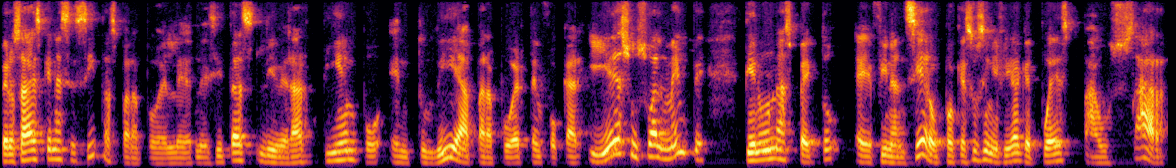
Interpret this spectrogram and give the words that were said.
pero ¿sabes qué necesitas para poder leer? Necesitas liberar tiempo en tu día para poderte enfocar. Y eso usualmente tiene un aspecto eh, financiero, porque eso significa que puedes pausar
